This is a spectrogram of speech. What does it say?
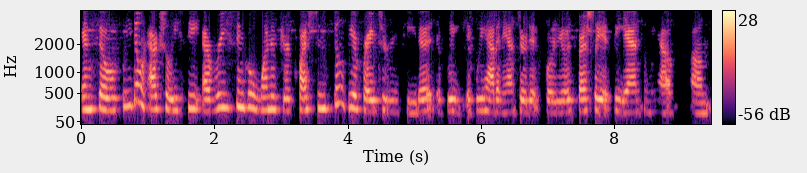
And so if we don't actually see every single one of your questions, don't be afraid to repeat it if we if we haven't answered it for you, especially at the end when we have um,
